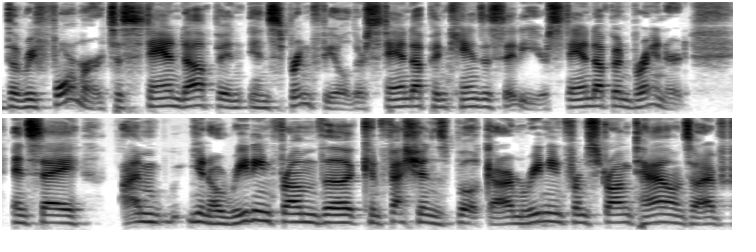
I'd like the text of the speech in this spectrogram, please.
the reformer to stand up in, in Springfield or stand up in Kansas City or stand up in Brainerd and say, I'm, you know, reading from the confessions book, or I'm reading from Strong Towns, or I've,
